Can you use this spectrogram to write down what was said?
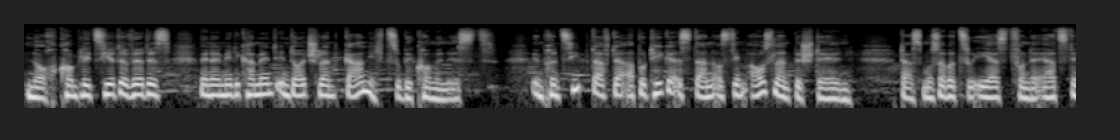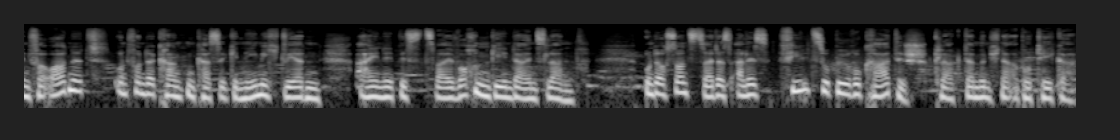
Noch komplizierter wird es, wenn ein Medikament in Deutschland gar nicht zu bekommen ist. Im Prinzip darf der Apotheker es dann aus dem Ausland bestellen. Das muss aber zuerst von der Ärztin verordnet und von der Krankenkasse genehmigt werden. Eine bis zwei Wochen gehen da ins Land. Und auch sonst sei das alles viel zu bürokratisch, klagt der Münchner Apotheker.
